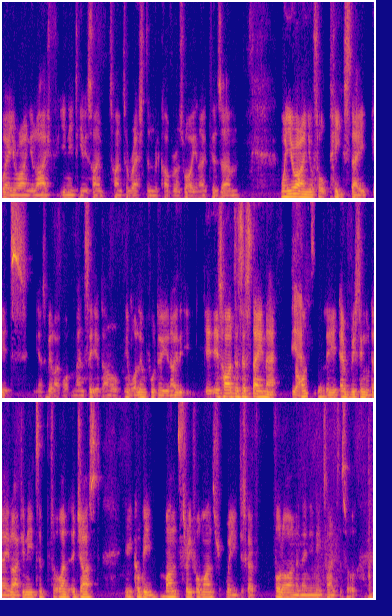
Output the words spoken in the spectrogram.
where you are in your life, you need to give yourself time time to rest and recover as well. You know, because um, when you are in your sort of peak state, it's you know, it's a bit like what Man City have done or you know, what Liverpool do. You know, it, it's hard to sustain that yeah. constantly every single day life. You need to sort of adjust. It could be months, three, four months, where you just go full on, and then you need time to sort of.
